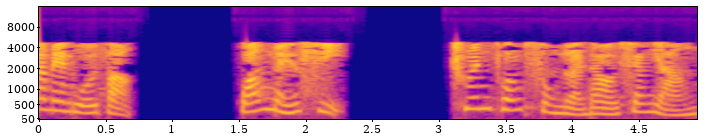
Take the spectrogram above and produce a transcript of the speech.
下面播放黄梅戏《春风送暖到襄阳》。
